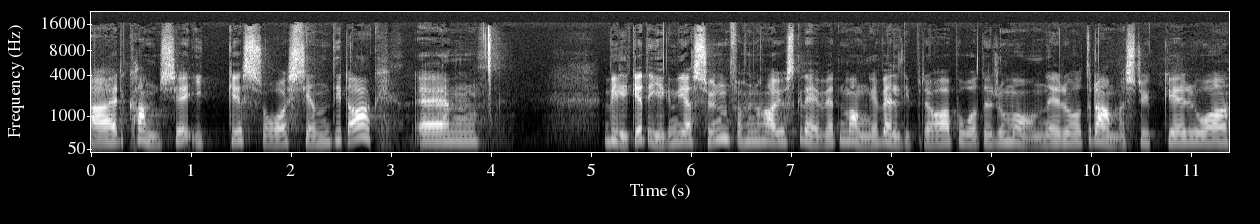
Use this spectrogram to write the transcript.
er kanskje ikke så kjent i dag. Eh, hvilket egentlig er synd, for hun har jo skrevet mange veldig bra både romaner og dramastykker og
